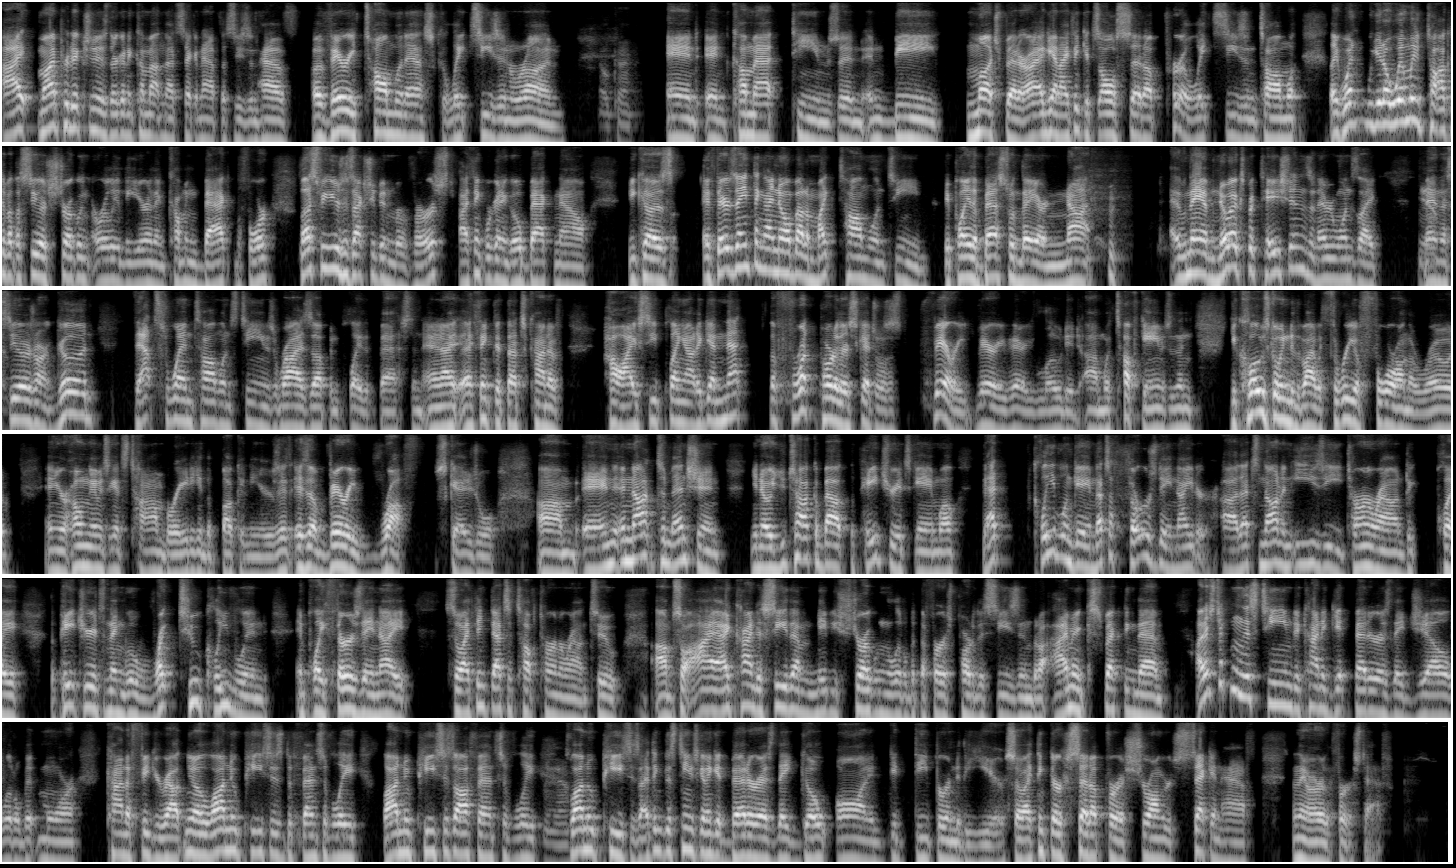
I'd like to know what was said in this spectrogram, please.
I my prediction is they're going to come out in that second half of the season, have a very Tomlin esque late season run. Okay. And and come at teams and and be much better. I, again, I think it's all set up for a late season Tomlin. Like when you know when we've talked about the Steelers struggling early in the year and then coming back before, last few years has actually been reversed. I think we're going to go back now because if there's anything I know about a Mike Tomlin team, they play the best when they are not when they have no expectations and everyone's like, yeah. man, the Steelers aren't good. That's when Tomlin's teams rise up and play the best. And and I, I think that that's kind of how I see playing out again. That the front part of their schedule is very, very, very loaded um, with tough games. And then you close going to the bye with three of four on the road, and your home games against Tom Brady and the Buccaneers. It is a very rough schedule. Um, and, and not to mention, you know, you talk about the Patriots game. Well, that Cleveland game, that's a Thursday nighter. Uh, that's not an easy turnaround to play the Patriots and then go right to Cleveland and play Thursday night. So I think that's a tough turnaround too. Um, so I, I kind of see them maybe struggling a little bit the first part of the season, but I'm expecting them. I'm expecting this team to kind of get better as they gel a little bit more, kind of figure out, you know, a lot of new pieces defensively, a lot of new pieces offensively, yeah. a lot of new pieces. I think this team's going to get better as they go on and get deeper into the year. So I think they're set up for a stronger second half than they are the first half.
